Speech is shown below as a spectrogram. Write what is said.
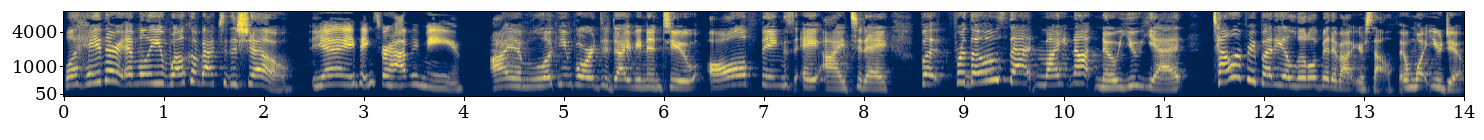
Well, hey there, Emily. Welcome back to the show. Yay. Thanks for having me. I am looking forward to diving into all things AI today. But for those that might not know you yet, Tell everybody a little bit about yourself and what you do.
